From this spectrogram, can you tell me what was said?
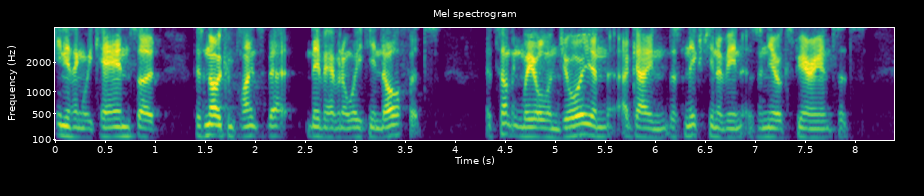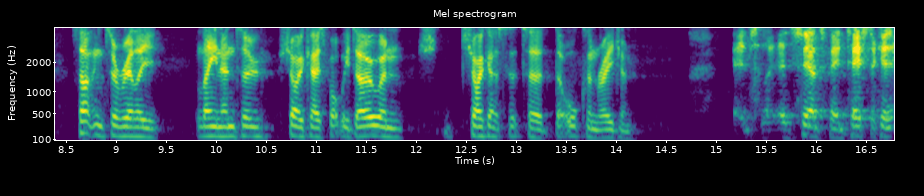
anything we can. So there's no complaints about never having a weekend off. It's it's something we all enjoy. And again, this next gen event is a new experience. It's something to really lean into, showcase what we do, and sh- showcase it to the Auckland region. It's, it sounds fantastic. and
